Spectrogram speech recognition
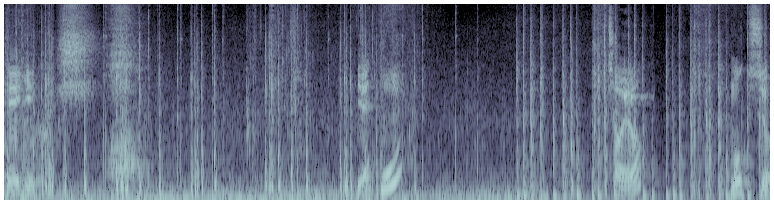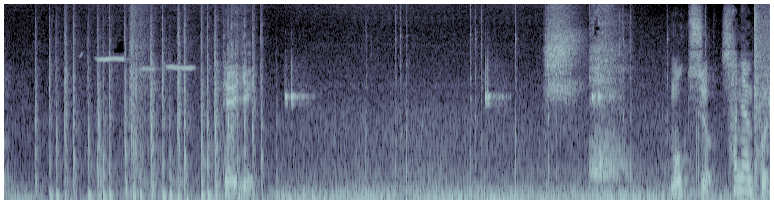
대기 예? 예? 저요? 목수. 대기. 목수 사냥꾼.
